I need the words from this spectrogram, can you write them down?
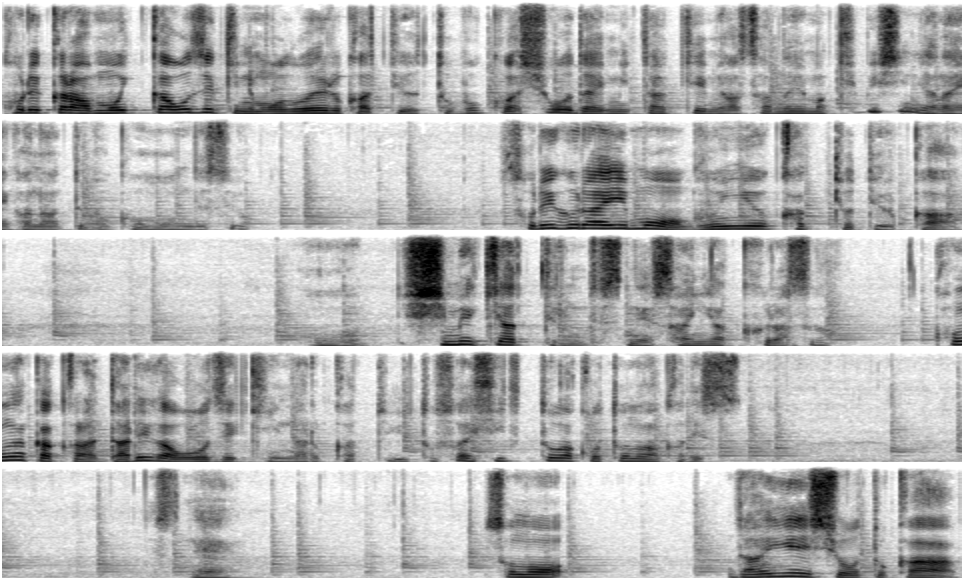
これからもう一回大関に戻れるかっていうと僕は正代御嶽海朝乃山厳しいんじゃないかなって僕は思うんですよ。それぐらいもう群雄割拠というかもうひしめき合ってるんですね三役クラスが。この中から誰が大関になるかというとそれは筆頭は琴ノ若です。ですねその大栄翔とか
